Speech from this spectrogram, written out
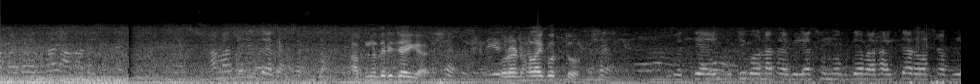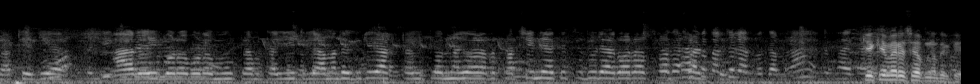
আমাদের আমাদেরই জায়গা আপনাদেরই জায়গা? হ্যাঁ। ওরা ঢালাই করতো? হ্যাঁ। আর এই বড় বড় ইট আমাদের দিকে একটা নাই ওরা কাছে নিয়ে কিছু দূরে আর ওরা সব কে কে মেরেছে আপনাদেরকে?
